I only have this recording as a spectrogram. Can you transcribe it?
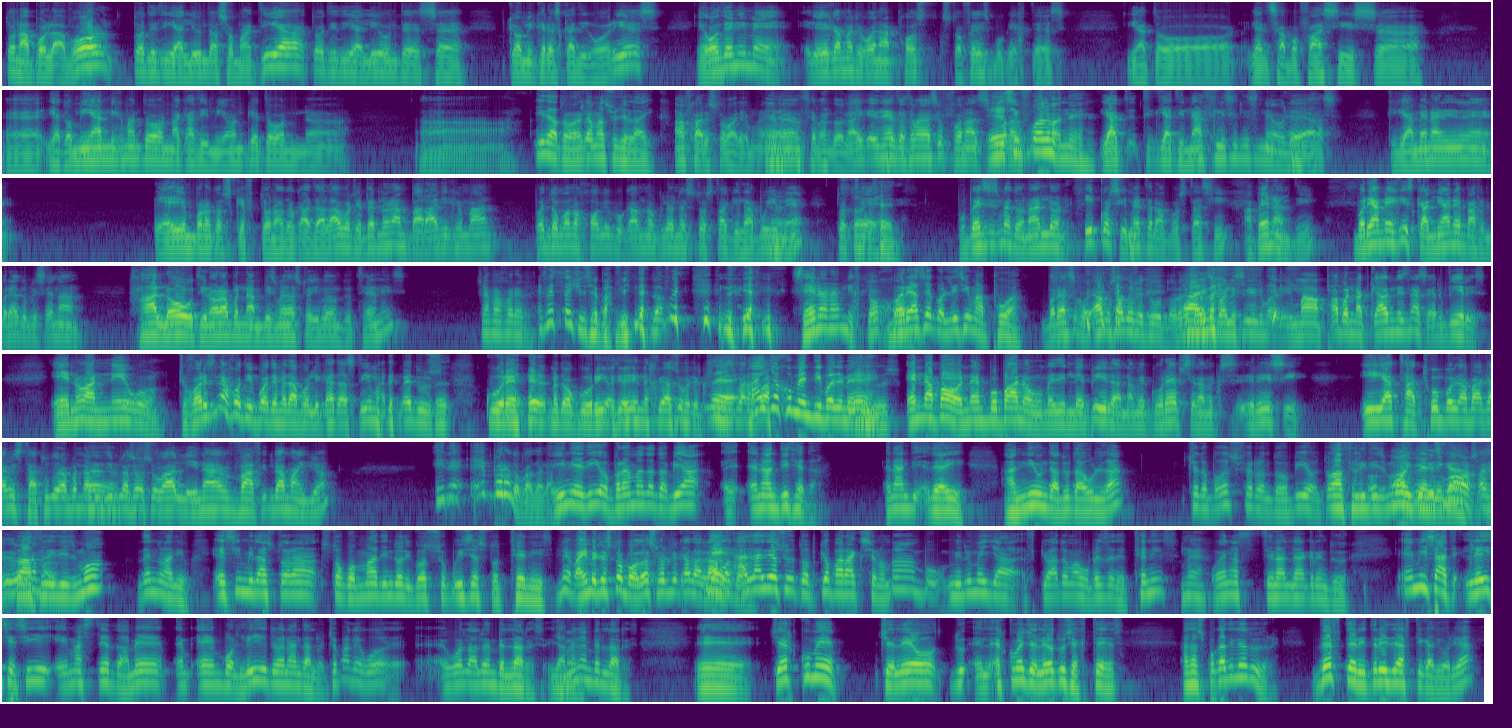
των απολαβών, το ότι διαλύουν τα σωματεία, το ότι διαλύουν τις ε, πιο μικρές κατηγορίες. Εγώ δεν είμαι, διότι έκανα και εγώ ένα post στο facebook εχθές για, το, για τις αποφάσεις ε, ε, για το μη άνοιγμα των ακαδημιών και των... ε, α, Είδα το, έκανα σου και like. Α, Ευχαριστώ Μαρία μου. Ε, δεν θέμα το like. Είναι το θέμα να συμφωνάς. Ε, συμφωνώ, ναι. Για, για την άθληση της νεολαίας και για μένα είναι δηλαδή δεν μπορώ να το σκεφτώ, να το καταλάβω και παίρνω ένα παράδειγμα που είναι το μόνο χόμπι που κάνω πλέον στο στα κιλά που είμαι το Στο τε, τέννις. που παίζεις με τον άλλον 20 μέτρα απόσταση απέναντι μπορεί να μην έχεις καμιά επαφή μπορεί να του πεις έναν hello την ώρα που να μπεις μέσα στο γήπεδο του τέννις και απαγορεύει. Ε, δεν θα έχεις επαφή. δηλαδή. Σε έναν ανοιχτό χώρο. Μπορεί να σε κολλήσει η μαπούα. Μπορεί να σηκωθεί. Άκουσα το σε τούτο. Δεν Α, μπορεί να είπα- σηκωθεί. Μα πάμε να πιάνεις να σερβίρεις. Ενώ ανοίγουν, και χωρίς να έχω τίποτε με τα πολυκαταστήματα, με, τους κουρε, με το κουρίο, διότι δεν χρειάζομαι το Ναι, ξύρισμα να αν πάω. και έχουμε τίποτε με Ναι. τούτους. Ε, να πάω, να μπω πάνω μου με τη λεπίδα, να με κουρέψει, να με ξυρίσει. Ή για τατού, μπορεί να πάει να κάνει τατού, τώρα μπορεί να Ε. μου δίπλα σου σου βάλει ή να βάφει τα μαγιό. Είναι, δεν μπορώ να το καταλάβω. Είναι δύο πράγματα τα οποία ε, είναι αντίθετα. Είναι αντι... Δηλαδή, ανοίγουν τα τούτα ούλα και το ποδόσφαιρο το οποίο, το αθλητισμό, Ο αθλητισμός, γενικά, αθλητισμός το είναι αθλητισμό δεν τον ανοίγουν. Εσύ μιλάς τώρα στο κομμάτι το δικό σου που είσαι στο τέννις. Ναι, μα είμαι και στο ποδόσφαιρο και καταλάβω Ναι, το. αλλά λέω σου το πιο παράξενο πράγμα που μιλούμε για δύο άτομα που παίζετε τέννις, Ναι. ο ένας στην άλλη άκρη του. Εμείς, άτε, λέεις εσύ, είμαστε εδώ, με εμπολί το έναν τ' άλλο. Και πάλι εγώ, ε, εγώ λέω εμπελάρες. Για Ναι. μένα εμπελάρες. Ε, και έρχομαι και λέω, του- ε, έρχομαι και λέω τους εχθές, να σας πω κάτι λέω τούτο. ρε. Δεύτερη, τρίτη αυτή κατηγορία,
